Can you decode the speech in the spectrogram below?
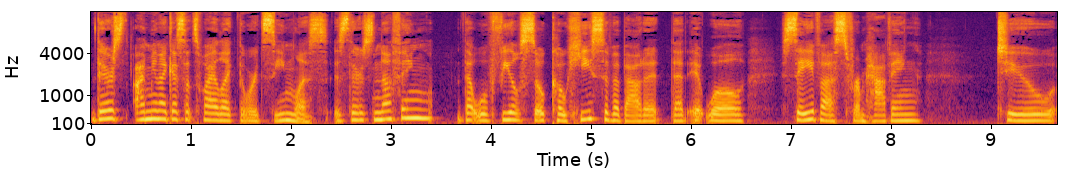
there's, I mean, I guess that's why I like the word seamless, is there's nothing that will feel so cohesive about it that it will save us from having to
